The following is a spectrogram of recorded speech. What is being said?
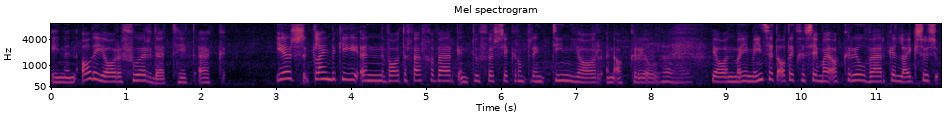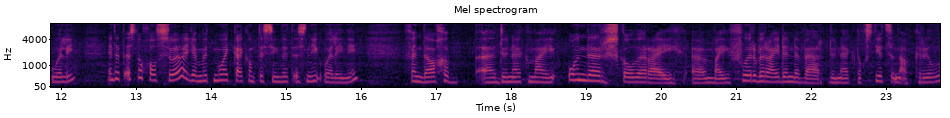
en in al die jare voor dit het ek eers klein bietjie in waterverf gewerk en toe vir seker omtrent 10 jaar in akriel. Ja, en my mense het altyd gesê my akrielwerke lyk soos olie en dit is nogal so. Jy moet mooi kyk om te sien dit is nie olie nie. Vandag uh, doen ek my onderskildery, uh, my voorbereidende werk doen ek nog steeds in akriel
